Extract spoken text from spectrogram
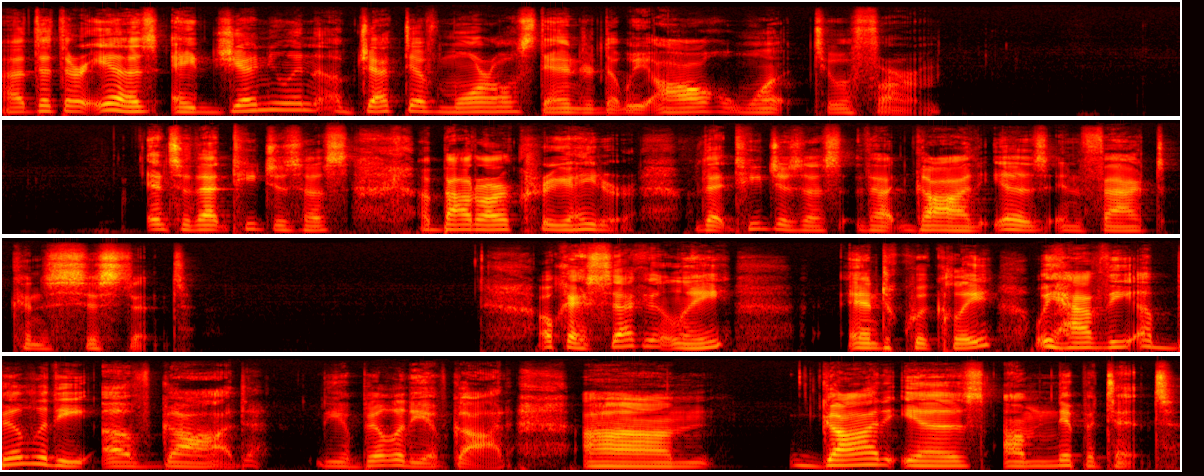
uh, that there is a genuine objective moral standard that we all want to affirm. And so that teaches us about our Creator. That teaches us that God is, in fact, consistent. Okay, secondly, and quickly, we have the ability of God. The ability of God. Um, God is omnipotent.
